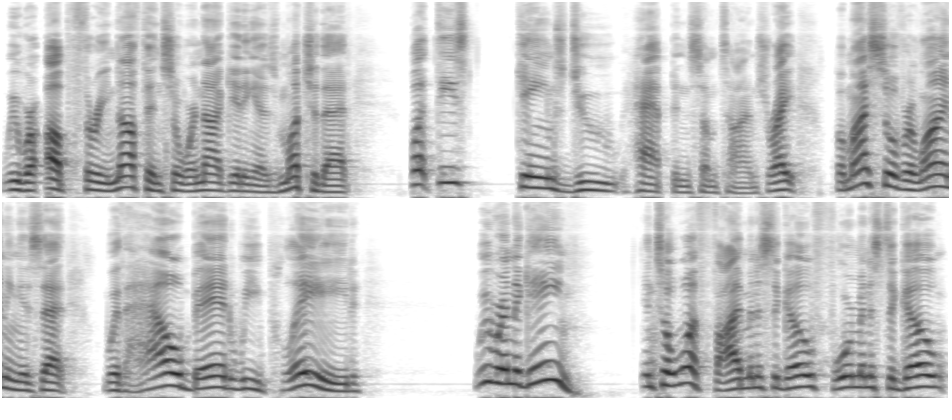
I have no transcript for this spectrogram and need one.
we were up 3 nothing, so we're not getting as much of that. But these games do happen sometimes, right? But my silver lining is that with how bad we played, we were in the game until what, five minutes to go, four minutes to go.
